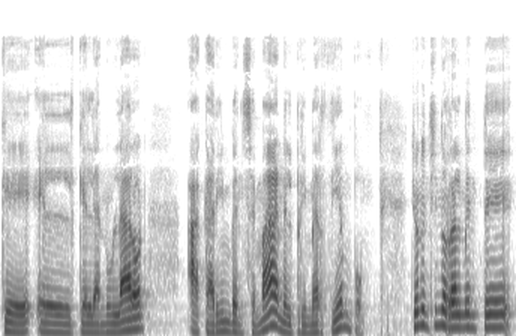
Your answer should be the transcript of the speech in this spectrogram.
que el que le anularon a Karim Benzema en el primer tiempo. Yo no entiendo realmente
